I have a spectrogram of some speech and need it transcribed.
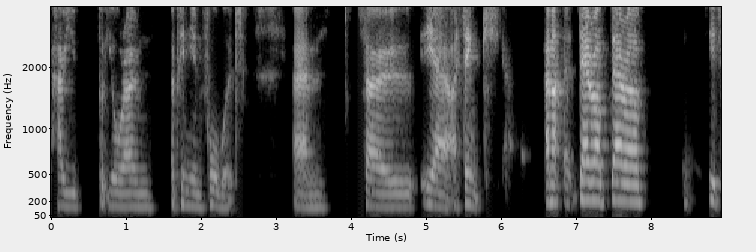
how you put your own opinion forward. Um, so yeah, I think, and I, there are there are it's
